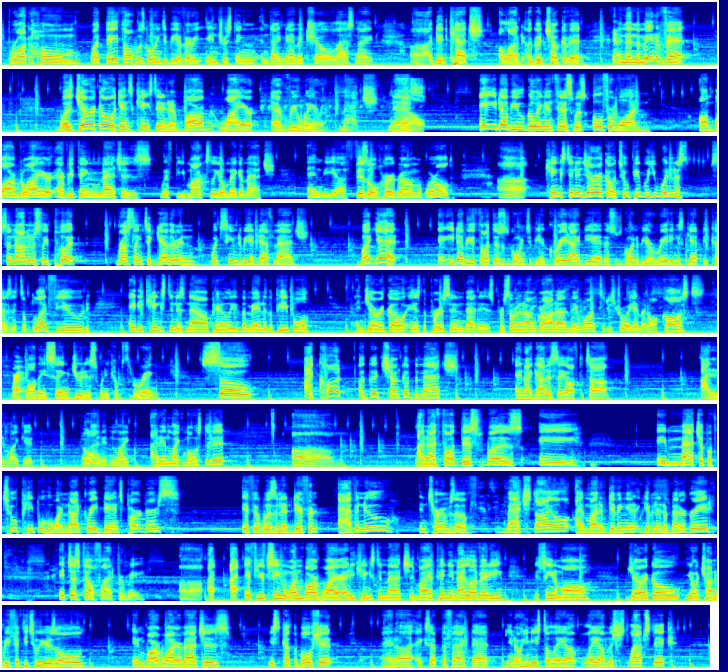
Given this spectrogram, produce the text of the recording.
brought home what they thought was going to be a very interesting and dynamic show last night. Uh, I did catch a lot, a good chunk of it, and then the main event was Jericho against Kingston in a barbed wire everywhere match. Now, yes. AEW going into this was 0 for 1 on barbed wire, everything matches with the Moxley Omega match and the uh, fizzle heard around the world. Uh, Kingston and Jericho, two people you wouldn't have synonymously put wrestling together in what seemed to be a death match, but yet AEW thought this was going to be a great idea. This was going to be a ratings get because it's a blood feud. Eddie Kingston is now apparently the man of the people, and Jericho is the person that is persona non grata, and they want to destroy him at all costs right. while they sing Judas when he comes to the ring. So I caught a good chunk of the match, and I gotta say off the top, I didn't like it. Ooh. I didn't like I didn't like most of it. Um and I thought this was a a matchup of two people who are not great dance partners. If it was in a different avenue in terms of match style, I might have given it given it a better grade it just fell flat for me. Uh, I, I, if you've seen one barbed wire Eddie Kingston match, in my opinion, I love Eddie. You've seen them all. Jericho, you know, trying to be 52 years old in barbed wire matches. needs to cut the bullshit and uh, accept the fact that you know he needs to lay on lay on the slapstick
